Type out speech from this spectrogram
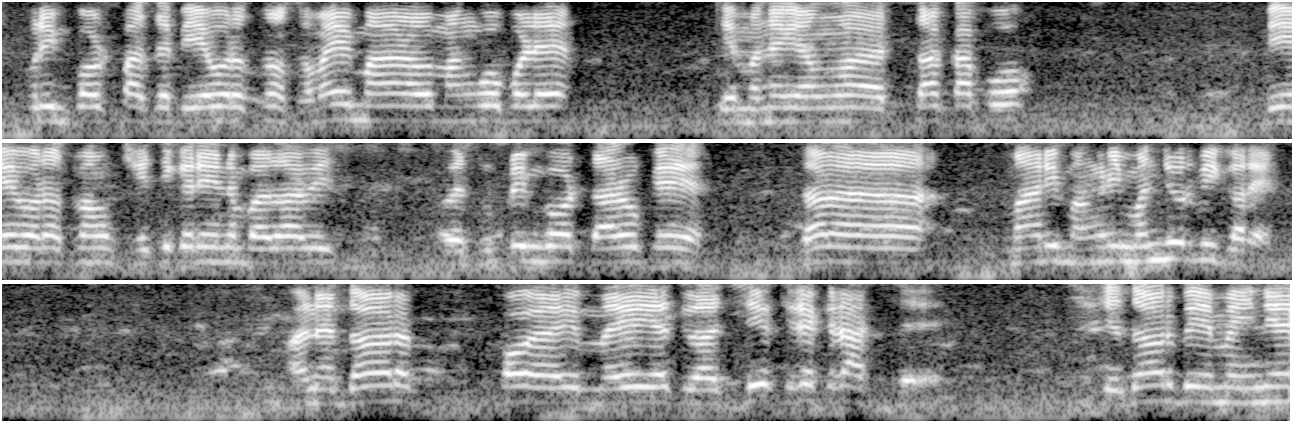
સુપ્રીમ કોર્ટ પાસે બે વર્ષનો સમય માંગવો પડે. કે મને હું તક આપો. બે વર્ષમાં હું ખેતી કરીને બતાવીશ હવે સુપ્રીમ કોર્ટ ધારો કે દર મારી માંગણી મંજૂર બી કરે. અને દર દેખરેખ રાખશે કે દર બે મહિને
